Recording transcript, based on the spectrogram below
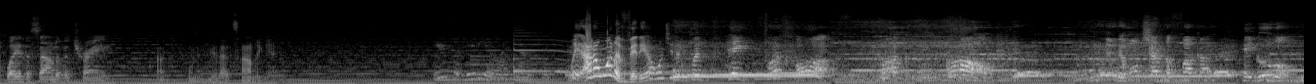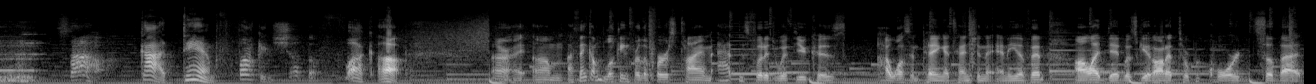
play the sound of a train. I just want to hear that sound again. Here's a video I found Wait, I don't want a video. I want you to play. Hey, fuck off. Fuck off. Dude, it won't shut the fuck up. Hey, Google. Stop. God damn. Fucking shut the fuck up. All right. Um, I think I'm looking for the first time at this footage with you because I wasn't paying attention to any of it. All I did was get on it to record so that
